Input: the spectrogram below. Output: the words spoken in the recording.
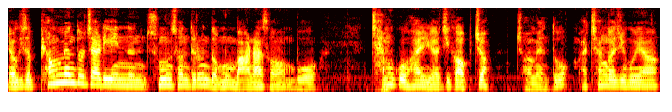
여기서 평면도 자리에 있는 수문선들은 너무 많아서 뭐 참고할 여지가 없죠. 저면도 마찬가지고요.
